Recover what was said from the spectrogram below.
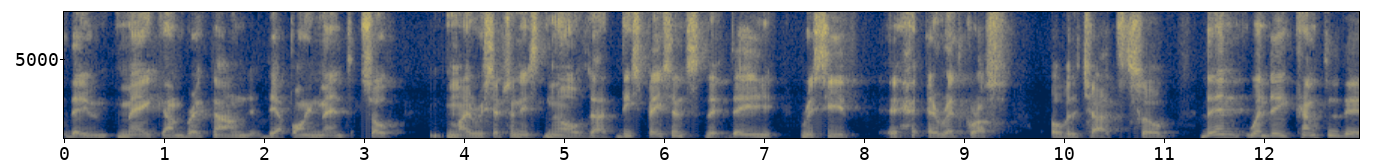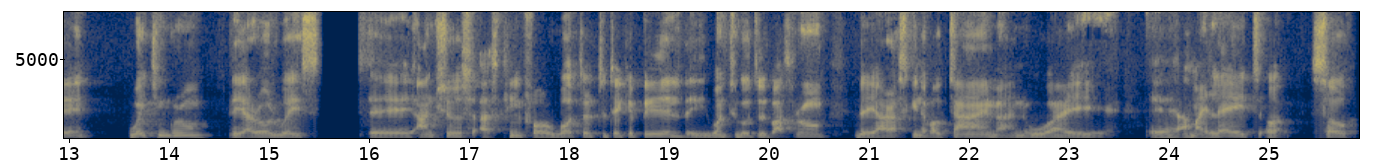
They make and break down the appointment. So my receptionist knows that these patients they, they receive a, a red cross over the chart. So then when they come to the waiting room, they are always uh, anxious, asking for water to take a pill. They want to go to the bathroom. They are asking about time and why uh, am I late? Or, so,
